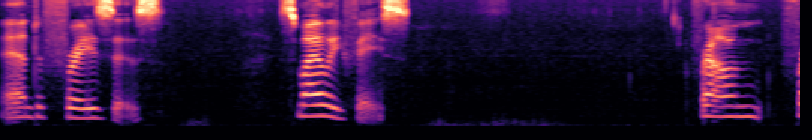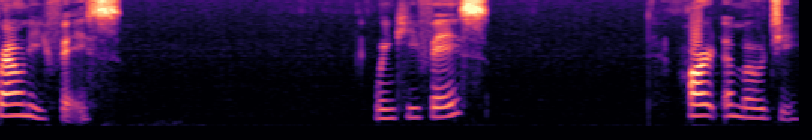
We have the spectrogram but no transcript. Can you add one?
And phrases. Smiley face frown, frowny face, winky face, heart emoji.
